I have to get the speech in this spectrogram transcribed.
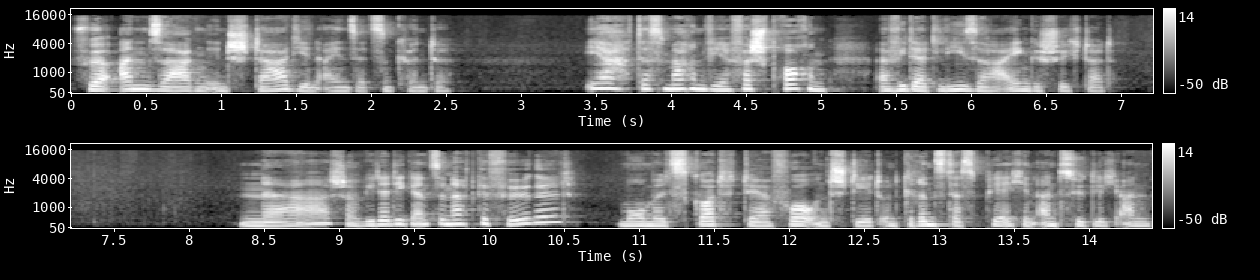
für Ansagen in Stadien einsetzen könnte. Ja, das machen wir, versprochen, erwidert Lisa eingeschüchtert. Na, schon wieder die ganze Nacht gevögelt? murmelt Scott, der vor uns steht und grinst das Pärchen anzüglich an.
